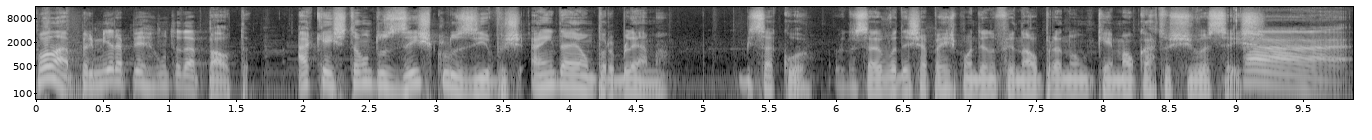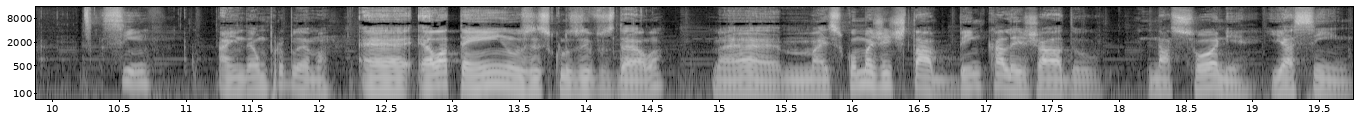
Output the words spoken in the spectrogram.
Vamos lá, primeira pergunta da pauta. A questão dos exclusivos ainda é um problema? Sacou. Eu vou deixar pra responder no final pra não queimar o cartucho de vocês. Ah, sim, ainda é um problema. É, ela tem os exclusivos dela, né? Mas como a gente tá bem calejado na Sony, e assim,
